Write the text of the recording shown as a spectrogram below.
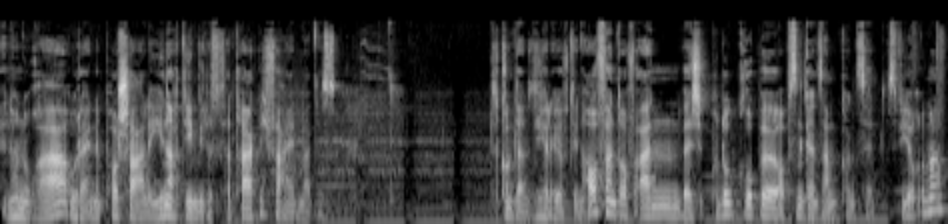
ein Honorar oder eine Pauschale, je nachdem, wie das vertraglich vereinbart ist. Es kommt dann sicherlich auf den Aufwand drauf an, welche Produktgruppe, ob es ein Gesamtkonzept ist, wie auch immer.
